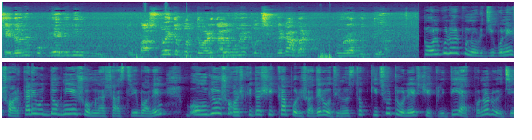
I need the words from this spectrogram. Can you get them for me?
সেই ধরনের প্রক্রিয়া যদি বাস্তবায়িত করতে পারে তাহলে মনে হয় টোল শিক্ষাটা আবার পুনরাবৃত্তি হবে। টোলগুলোর পুনর্জীবনে সরকারি উদ্যোগ নিয়ে সোমনাথ শাস্ত্রী বলেন, বঙ্গীয় সংস্কৃত শিক্ষা পরিষদের অধীনস্থ কিছু টোলের স্বীকৃতি এখনও রয়েছে।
